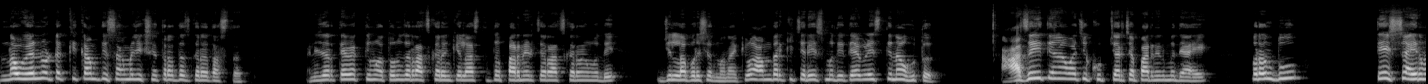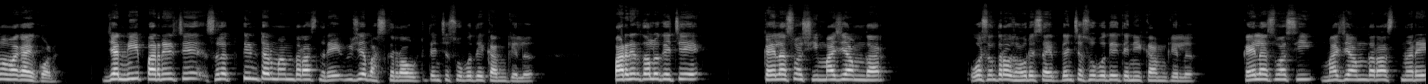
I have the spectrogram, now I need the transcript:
नव्याण्णव टक्के काम ते सामाजिक क्षेत्रातच करत असतात. आणि जर त्या व्यक्तिमत्वानं जर राजकारण केलं असतं तर पारनेरच्या राजकारणामध्ये जिल्हा परिषद म्हणा किंवा आमदारकीच्या रेसमध्ये त्यावेळेस ते नाव होतं. आजही त्या नावाची खूप चर्चा पारनेरमध्ये आहे. परंतु ते शाहीर मामा गायकवाड ज्यांनी पारनेरचे सलग तीन टर्म आमदार असणारे विजय भास्कर राऊत त्यांच्यासोबतही काम केलं. पारनेर तालुक्याचे कैलासवासी माजी आमदार वसंतराव झावरे साहेब त्यांच्यासोबतही त्यांनी काम केलं. कैलासवासी माजी आमदार असणारे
